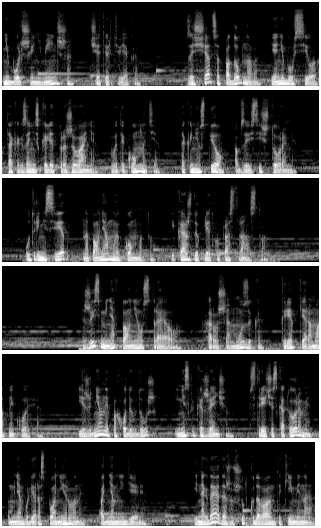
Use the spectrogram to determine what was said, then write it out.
Не больше и не меньше четверть века. Защищаться от подобного я не был в силах, так как за несколько лет проживания в этой комнате так и не успел обзавестись шторами. Утренний свет наполнял мою комнату и каждую клетку пространства. Жизнь меня вполне устраивала. Хорошая музыка, крепкий ароматный кофе, ежедневные походы в душ и несколько женщин, встречи с которыми у меня были распланированы по дням недели. Иногда я даже в шутку давал им такие имена,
